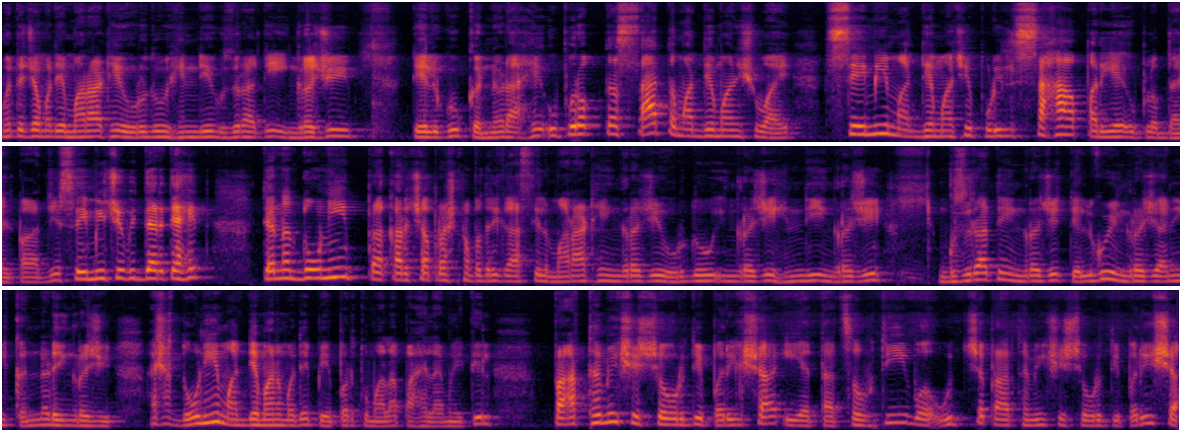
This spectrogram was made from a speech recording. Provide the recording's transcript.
मग त्याच्यामध्ये मराठी उर्दू हिंदी गुजराती इंग्रजी तेलुगू कन्नड आहे. उपरोक्त सात माध्यमांशिवाय सेमी माध्यमाचे पुढील सहा पर्याय उपलब्ध आहेत. पहा जे सेमीचे विद्यार्थी आहेत त्यांना दोन्ही प्रकारच्या प्रश्नपत्रिका असतील. मराठी इंग्रजी उर्दू इंग्रजी हिंदी इंग्रजी गुजराती इंग्रजी तेलुगू इंग्रजी आणि कन्नड इंग्रजी अशा दोन्ही माध्यमांमध्ये पेपर तुम्हाला पाहायला मिळतील. प्राथमिक शिष्यवृत्ती परीक्षा इयत्ता चौथी व उच्च प्राथमिक शिष्यवृत्ती परीक्षा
